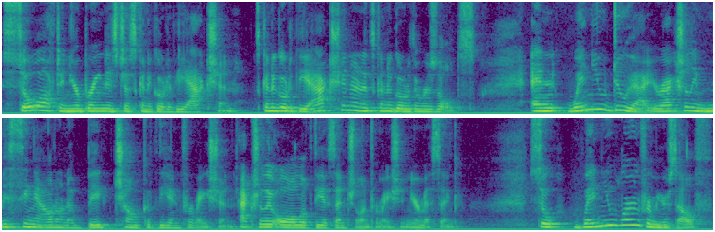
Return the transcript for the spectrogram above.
so often your brain is just going to go to the action. It's going to go to the action and it's going to go to the results. And when you do that, you're actually missing out on a big chunk of the information, actually, all of the essential information you're missing. So, when you learn from yourself,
